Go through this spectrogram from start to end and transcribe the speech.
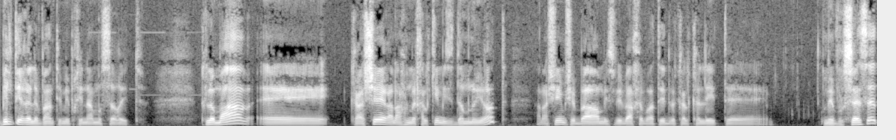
בלתי רלוונטי מבחינה מוסרית. כלומר, כאשר אנחנו מחלקים הזדמנויות, אנשים שבאו מסביבה חברתית וכלכלית מבוססת,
